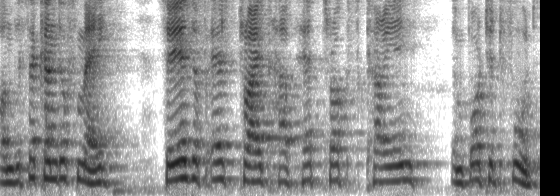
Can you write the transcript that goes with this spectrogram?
on the 2nd of May, series of airstrikes have hit trucks carrying imported food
